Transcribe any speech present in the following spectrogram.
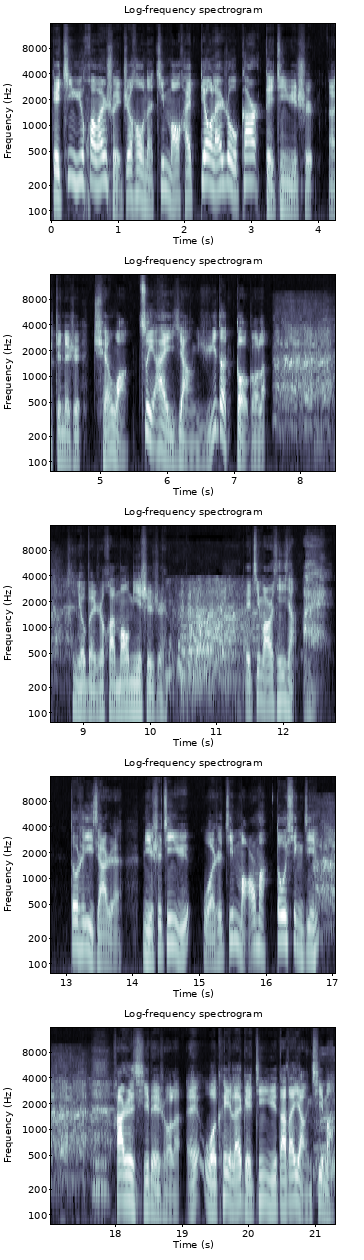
给金鱼换完水之后呢，金毛还叼来肉干给金鱼吃。啊，真的是全网最爱养鱼的狗狗了。有本事换猫咪试试。这金毛心想：哎，都是一家人，你是金鱼，我是金毛嘛，都姓金。哈士奇得说了：哎，我可以来给金鱼打打氧气嘛。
